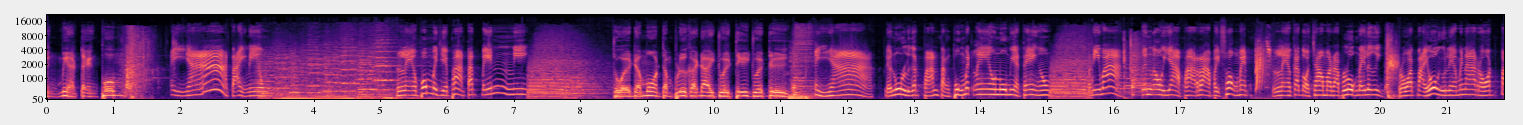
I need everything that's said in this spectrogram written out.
งเมียแทงผมไอ้ยาตายเนียวแล้วผมไม่ใช่ผ้าตัดเป็นนี่ ช่วยตาโมทำปลือก็ได้ช่วยตีช่วยตีไอ้ยาแล้วนู่นเลือดผ่านต่างพุงเม็ดแล้วนู่นเมียแทงเอาวันนี้ว่าเต้นเอายาพาราไปซ่องเม็ด แล้วก็ต่อเช้ามารับโรคได้เลย เพราะว่าตายโห้องอยู่แล้วไม่น่ารอดไป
